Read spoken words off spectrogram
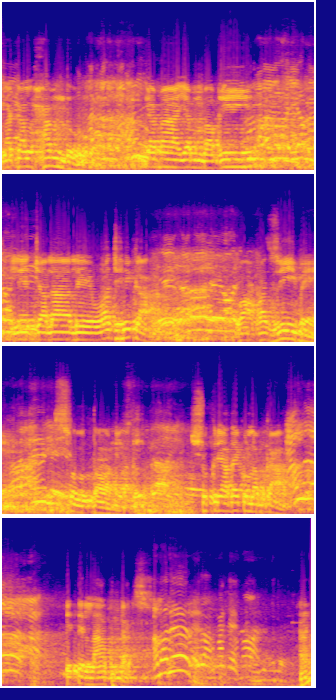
لك الحمد كما ينبغي لجلال وجهك وعظيم سلطانك শুক্রিয়া আদায় করলাম কার এতে লাভ কার আমাদের হ্যাঁ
